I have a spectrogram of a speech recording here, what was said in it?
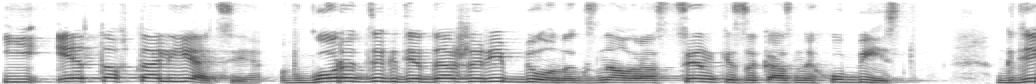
И это в Тольятти, в городе, где даже ребенок знал расценки заказных убийств, где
